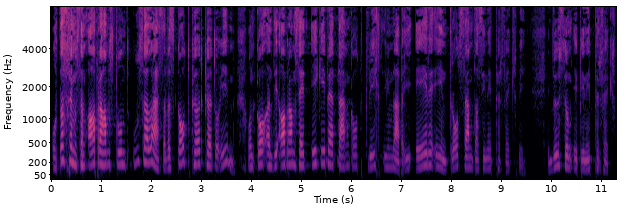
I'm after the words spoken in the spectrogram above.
Und das können wir aus dem Abrahamsbund herauslesen. Was Gott gehört, gehört auch ihm. Und, Gott, und Abraham sagt, ich gebe dem Gott Gewicht in meinem Leben. Ich ehre ihn, trotzdem, dass ich nicht perfekt bin. Im Wissen ich bin nicht perfekt.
